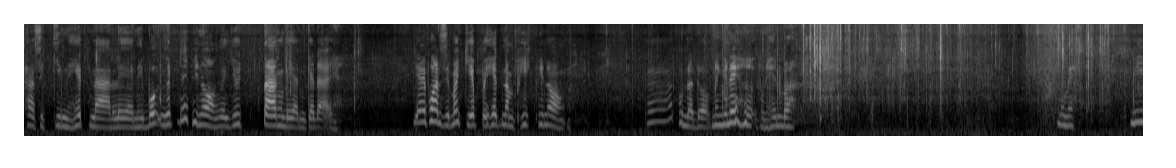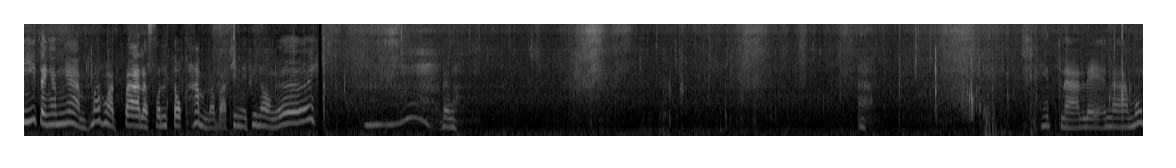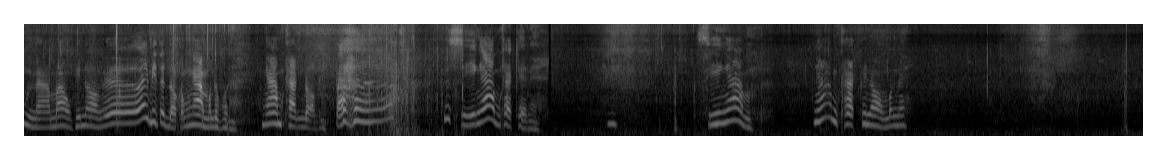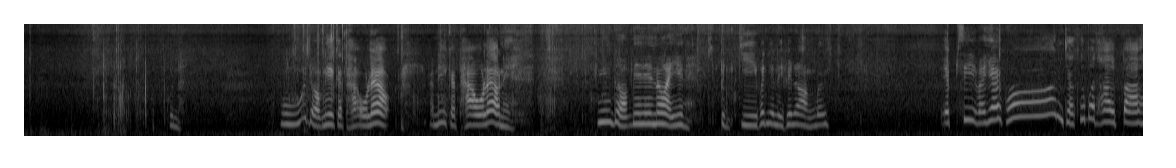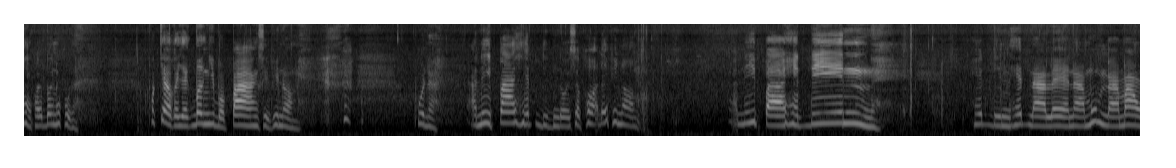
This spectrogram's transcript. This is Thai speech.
ถ้าสิกินเฮ็ดนาแลนี่บ่อึดได้พี่น้องเอ้ยอยู่ต่างแดนก็ได้ยายพรสิมาเก็บไปเฮ็ดน้ำพริกพี่น้องป๊าดพุ่นน่ะดอกนึงอยู่ในเหอะพุ่นเห็นบ่นี่ไหมมีแต่งามๆมาหอดปลาล้วฝนตกห่ำระบาดที่นี่พี่น้องเอ้ย เบิ่งเฮ็ดนาแหลนามุ่มนาเมาพี่น้องเอ้ยมีแต่ดอกงามๆมึงดูพุ่นน่ะงามคักดอกนี่ป้าคือสีงามคักแท้นี่สีงาม งามคักพี่น้องบิ่งนี่พุ่นน่ะโอ้ยดอกนี้กระเทาแล้ว อันนี้กระเทาแล้วนี่นี่ดอกนี่น้อยนี่เป็นกีเพิ่นอยู่นี่พี่น้องเบิ่งเอฟซีว่ายายพ่นจะคือบ่ทายปลาให้ข่อยเบิ่งนะพุ่นน่ะพวกเจ้าก็อยากเบิ่งยู่บ่ปลางสิพี่น้องพุ่นะอันนี้ปลาเห็ดดินโดยเฉพาะได้พี่น้อง อันนี้ปลาเห็ดดิน เห็ดดินเห็ดนาแลนามุ่มนาเมา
